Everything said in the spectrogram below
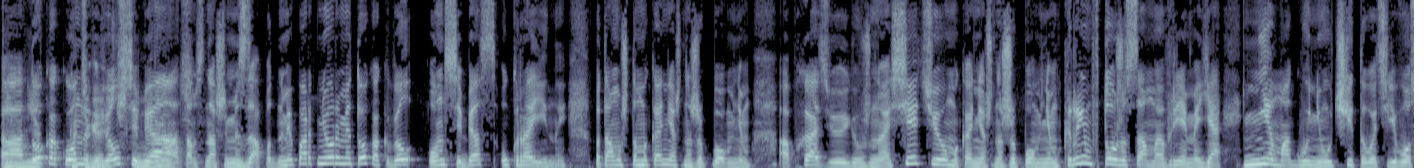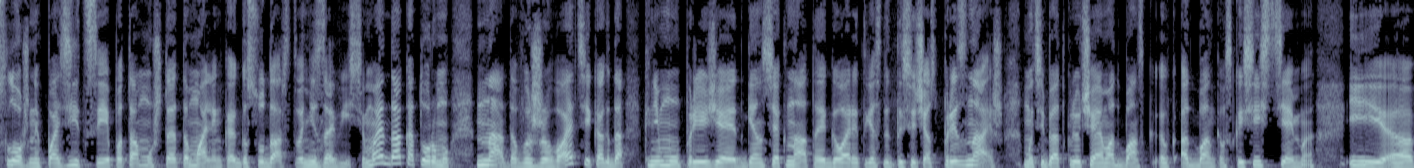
а, то, как он вел себя там, с нашими западными партнерами, то, как вел он себя с Украиной. Потому что мы, конечно же, помним Абхазию и Южную Осетию, мы, конечно же, помним Крым. В то же самое время я не могу не учить учитывать его сложной позиции, потому что это маленькое государство независимое, да, которому надо выживать, и когда к нему приезжает генсек НАТО и говорит, если ты сейчас признаешь, мы тебя отключаем от, банк, от банковской системы и э,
